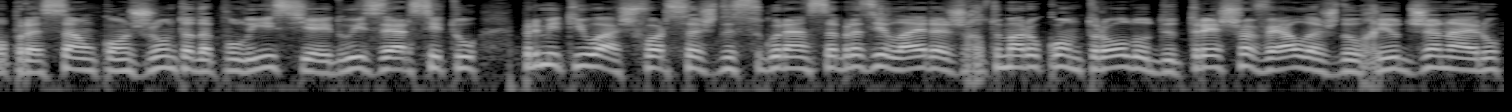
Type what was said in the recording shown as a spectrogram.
operação conjunta da polícia e do exército permitiu às forças de segurança brasileiras retomar o controlo de três favelas do Rio de Janeiro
